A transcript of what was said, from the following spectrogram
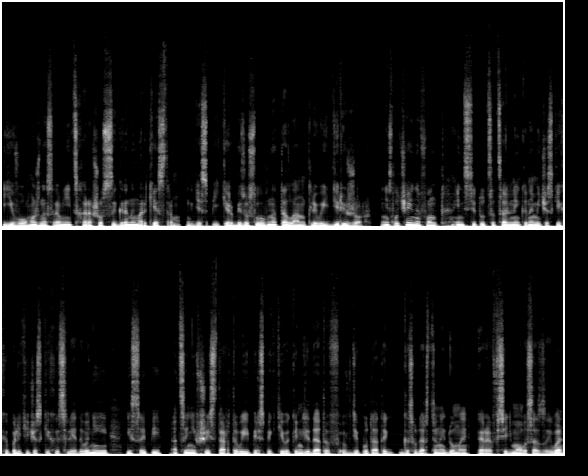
Его можно сравнить с хорошо сыгранным оркестром, где спикер, безусловно, талантливый дирижер. Не случайно фонд Институт социально-экономических и политических исследований ИСЭПИ, оценивший стартовые перспективы кандидатов в депутаты Государственной Думы РФ седьмого созыва,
